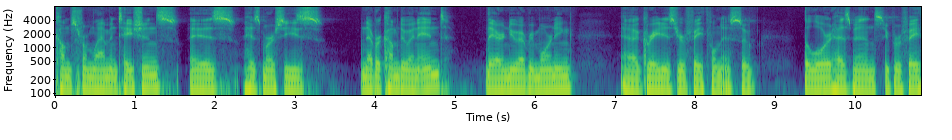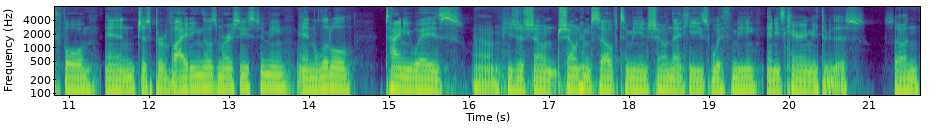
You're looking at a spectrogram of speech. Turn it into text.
comes from Lamentations is his mercies never come to an end. They are new every morning. Uh, great is your faithfulness. So the Lord has been super faithful and just providing those mercies to me in little tiny ways. Um, he's just shown shown himself to me and shown that he's with me and he's carrying me through this. So and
